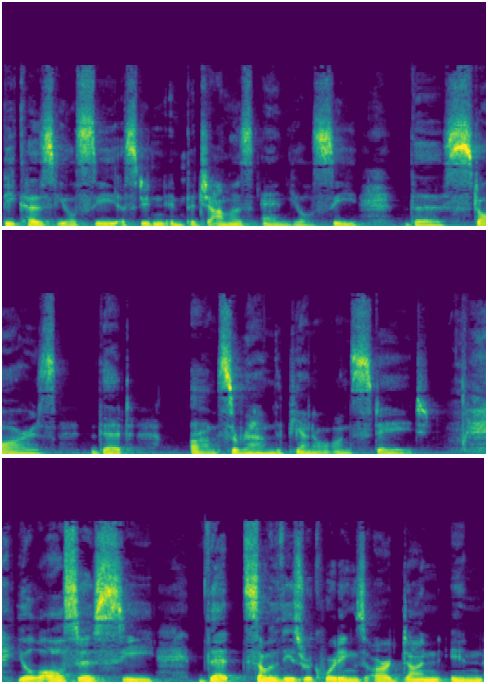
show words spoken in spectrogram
because you'll see a student in pajamas and you'll see the stars that um, surround the piano on stage. You'll also see that some of these recordings are done in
